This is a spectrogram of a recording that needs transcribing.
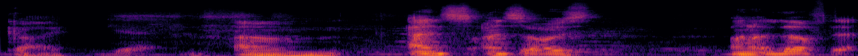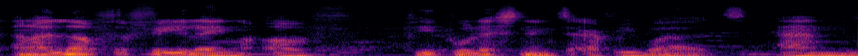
guy. Yeah. um, and and so I was, and I loved it, and I love the feeling of people listening to every word and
